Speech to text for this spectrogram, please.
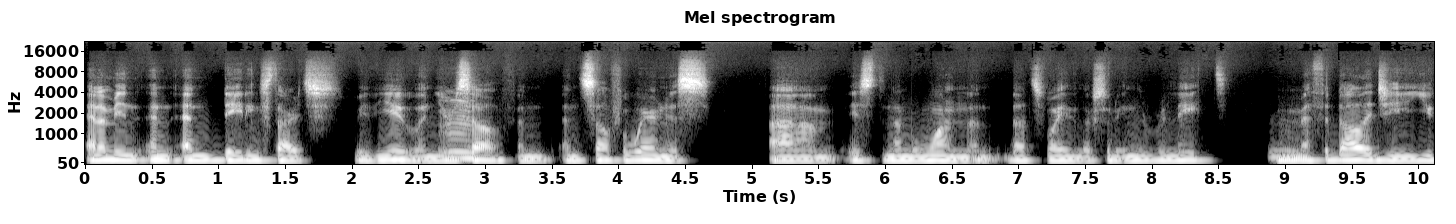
and i mean and and dating starts with you and Mm. yourself and and self-awareness um is the number one and that's why like sort of in the relate Mm. methodology, you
